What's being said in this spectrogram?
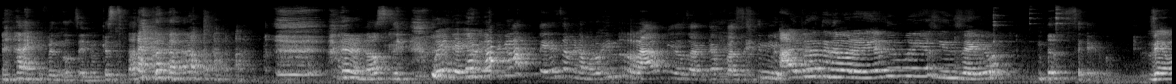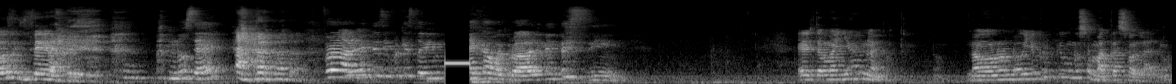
Ay, pues no sé, nunca está. Pero no sé. Güey, te digo, yo estoy bien intensa, me enamoro bien rápido, o sea, capaz que ni. Ay, pero te enamorarías de un güey así, ¿en serio? No sé, güey. Seamos sinceras. No sé. Probablemente sí, porque estoy bien pendeja, güey. Probablemente sí. El tamaño no importa. No, no, no. Yo creo que uno se mata sola, ¿no?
